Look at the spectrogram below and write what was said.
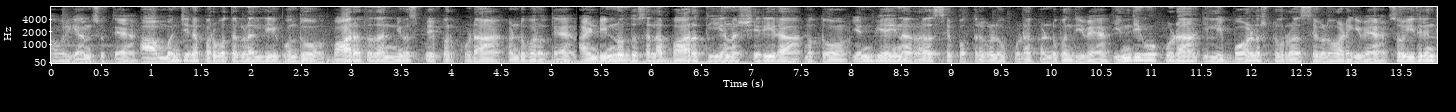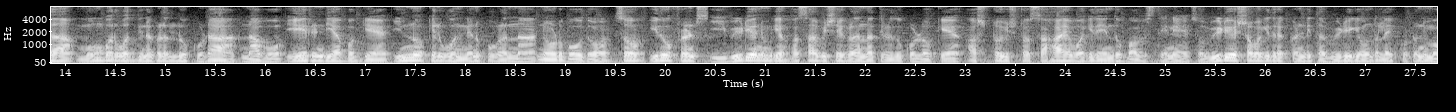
ಅವರಿಗೆ ಅನಿಸುತ್ತೆ. ಆ ಮಂಜಿನ ಪರ್ವತಗಳಲ್ಲಿ ಒಂದು ಭಾರತದ ನ್ಯೂಸ್ ಪೇಪರ್ ಕೂಡ ಕಂಡು ಬರುತ್ತೆ ಅಂಡ್ ಇನ್ನೊಂದು ಸಲ ಭಾರತೀಯನ ಶರೀರ ಮತ್ತು ಎನ್ ಬಿ ನ ರಹಸ್ಯ ಪತ್ರಗಳು ಕೂಡ ಕಂಡು ಬಂದಿವೆ ಇಂದಿಗೂ ಕೂಡ ಇಲ್ಲಿ ಬಹಳಷ್ಟು ರಹಸ್ಯಗಳು ಅಡಗಿವೆ. ಸೊ, ಇದರಿಂದ ಮುಂಬರುವ ದಿನಗಳಲ್ಲೂ ಕೂಡ ನಾವು ಏರ್ ಇಂಡಿಯಾ ಬಗ್ಗೆ ಇನ್ನೂ ಕೆಲವು ನೆನಪುಗಳನ್ನ ನೋಡಬಹುದು. ಸೊ ಇದು ಫ್ರೆಂಡ್ಸ್ ಈ ವಿಡಿಯೋ ನಿಮಗೆ ಹೊಸ ವಿಷಯಗಳನ್ನ ತಿಳಿದುಕೊಳ್ಳೋಕೆ ಅಷ್ಟು ಇಷ್ಟು ಸಹಾಯವಾಗಿದೆ ಎಂದು ಭಾವಿಸ್ತೀನಿ. ಸೊ ವಿಡಿಯೋ ಇಷ್ಟವಾಗಿದ್ರೆ ಖಂಡಿತ ವಿಡಿಯೋಗೆ ಒಂದು ಲೈಕ್ ಕೊಟ್ಟು ನಿಮ್ಮ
